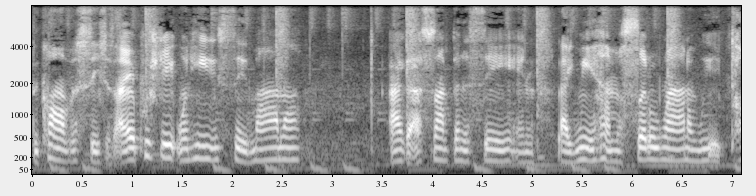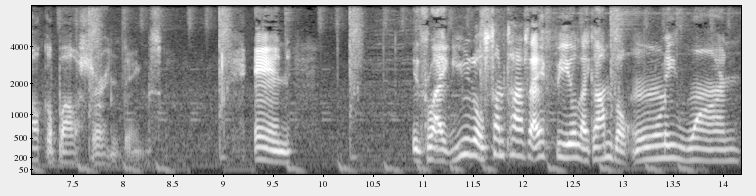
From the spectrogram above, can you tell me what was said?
the conversations. I appreciate when he said mama i got something to say and like me and him will sit around and we talk about certain things and it's like you know sometimes I feel like I'm the only one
